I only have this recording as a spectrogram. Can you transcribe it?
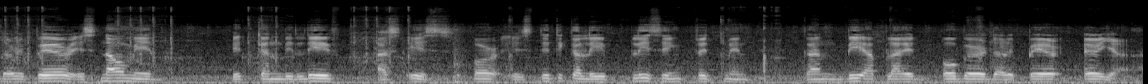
The repair is now made. It can be left as is or aesthetically pleasing treatment can be applied over the repair area.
